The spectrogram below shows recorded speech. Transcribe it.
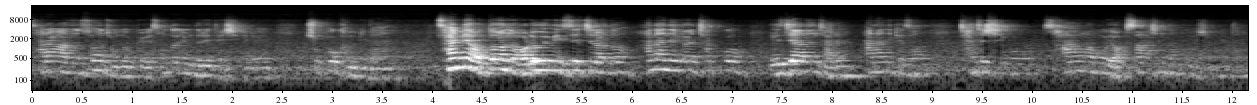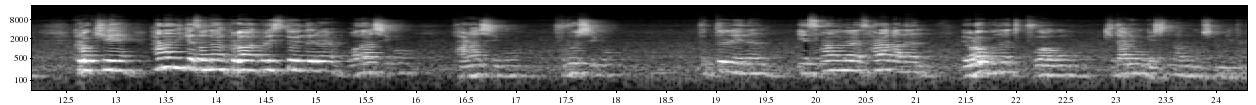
사랑하는 수원 종독교회 성도님들이 되시기를 축복합니다. 삶에 어떠한 어려움이 있을지라도 하나님을 찾고 의지하는 자를 하나님께서 찾으시고 사용하고 역사하신다는 것입니다. 그렇기에 하나님께서는 그러한 그리스도인들을 원하시고 바라시고 부르시고 붙들리는 이 삶을 살아가는 여러분을 구하고 기다리고 계신다는 것입니다.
